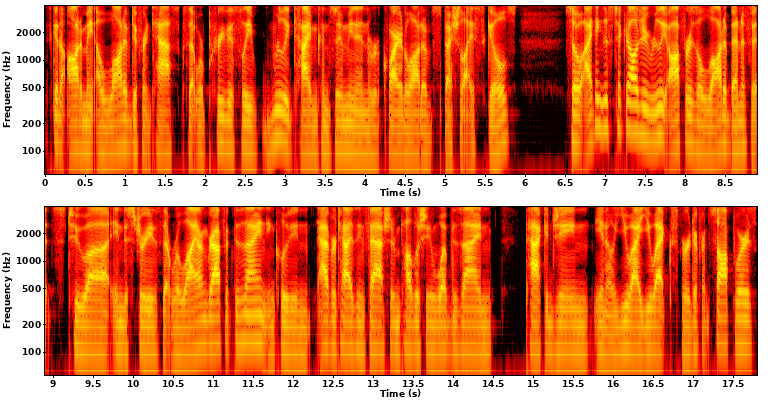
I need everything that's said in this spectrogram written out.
it's going to automate a lot of different tasks that were previously really time consuming and required a lot of specialized skills. So I think this technology really offers a lot of benefits to uh, industries that rely on graphic design, including advertising, fashion, publishing, web design, packaging, you know, UI, UX for different softwares.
